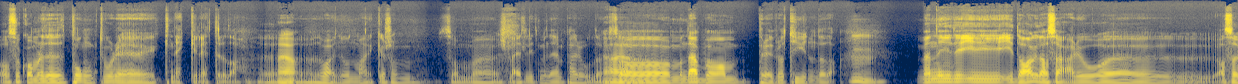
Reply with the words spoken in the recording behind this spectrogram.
Og så kommer det til et punkt hvor det knekker lettere, da. Øh, Ja. Det var jo noen marker som, som uh, sleit litt med det en periode. Ja, ja. Så, men det er bare man prøver å tyne det, da. Mm. Men i, i, i dag da så er det jo uh, Altså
